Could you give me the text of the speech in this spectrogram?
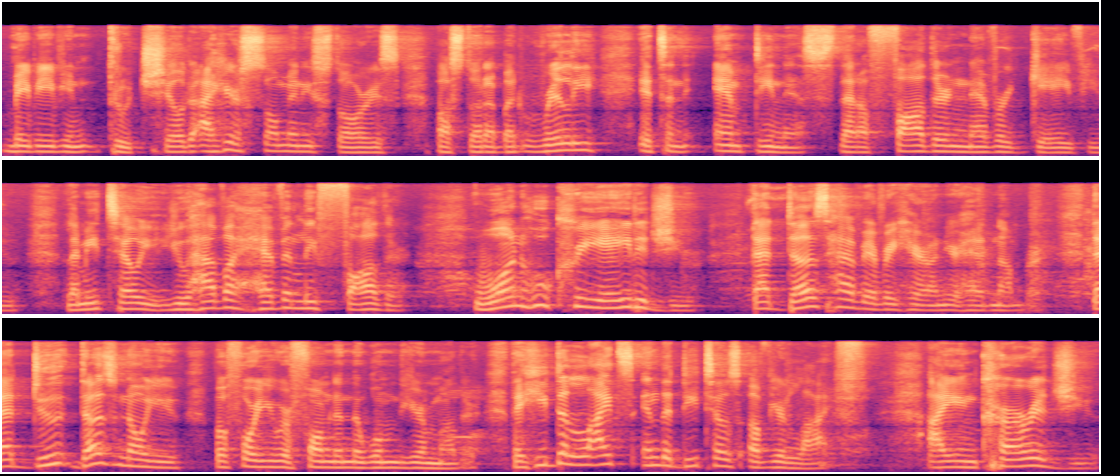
maybe even through children. I hear so many stories, Pastora, but really it's an emptiness that a father never gave you. Let me tell you, you have a heavenly father, one who created you that does have every hair on your head number, that do, does know you before you were formed in the womb of your mother, that He delights in the details of your life. I encourage you,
